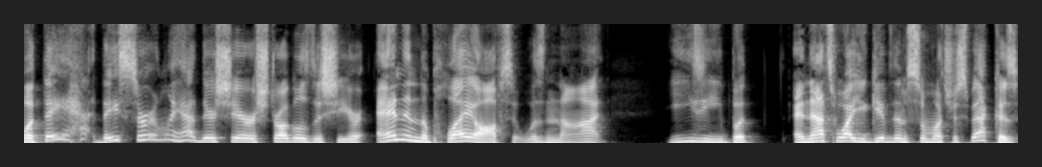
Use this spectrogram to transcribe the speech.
But they ha- they certainly had their share of struggles this year. And in the playoffs, it was not easy. But and that's why you give them so much respect because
